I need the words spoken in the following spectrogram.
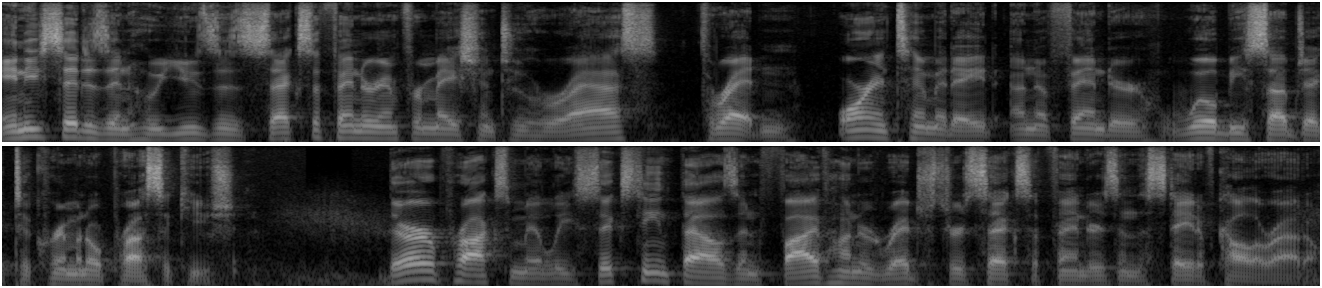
Any citizen who uses sex offender information to harass, threaten, or intimidate an offender will be subject to criminal prosecution. There are approximately 16,500 registered sex offenders in the state of Colorado.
